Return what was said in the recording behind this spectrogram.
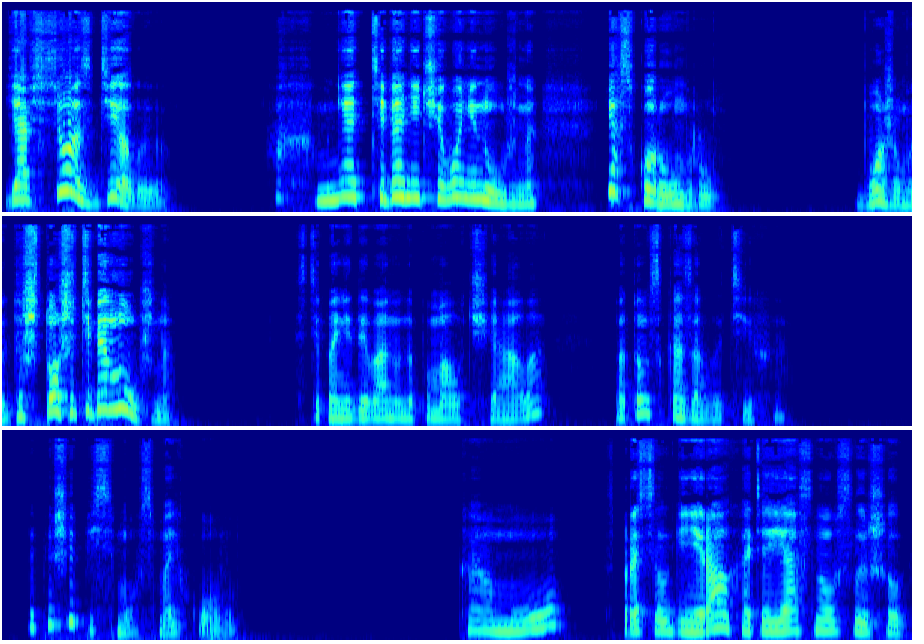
я все сделаю. Ах, мне от тебя ничего не нужно. Я скоро умру. Боже мой, да что же тебе нужно? Степанида Ивановна помолчала, потом сказала тихо: Напиши письмо Смолькову. Кому? спросил генерал, хотя ясно услышал.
